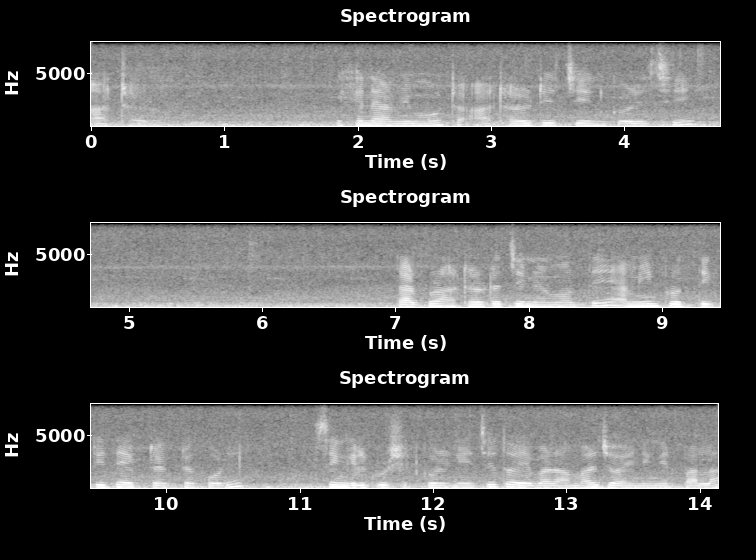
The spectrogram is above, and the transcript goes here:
আঠারো। এখানে আমি মোট আঠারোটি চেন করেছি। তারপর আঠারোটা চেনের মধ্যে আমি প্রত্যেকটিতে একটা একটা করে সিঙ্গেল ক্রোশেট করে নিয়েছি। তো এবার আমার জয়েনিংয়ের পালা।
